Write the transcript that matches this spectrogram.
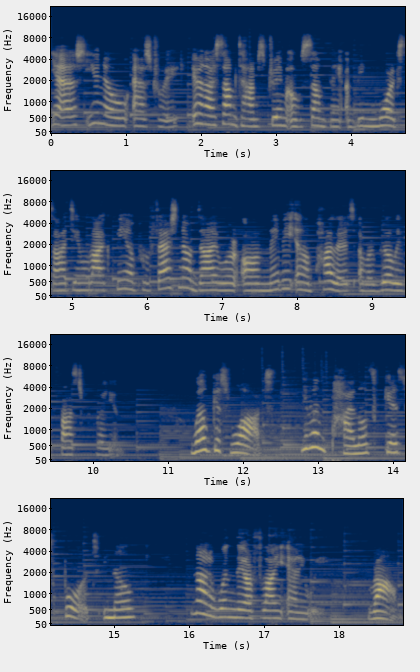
Yes, you know, Astrid, even I sometimes dream of something a bit more exciting like being a professional diver or maybe being a pilot of a really fast plane. Well, guess what? Even pilots get bored, you know. Not when they are flying anyway. Wrong.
